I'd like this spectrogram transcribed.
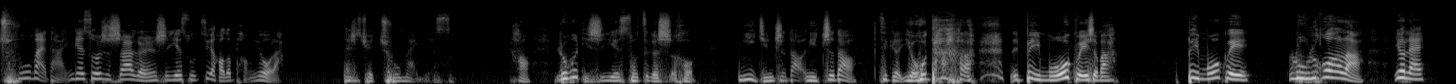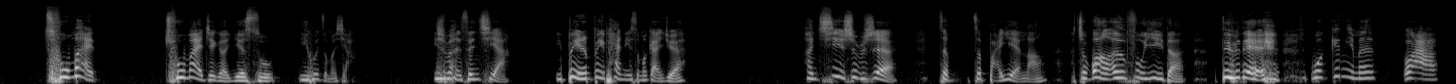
出卖他。应该说是十二个人是耶稣最好的朋友了，但是却出卖耶稣。好，如果你是耶稣，这个时候，你已经知道，你知道这个犹大 被魔鬼什么，被魔鬼掳获了，要来出卖，出卖这个耶稣，你会怎么想？你是不是很生气啊？你被人背叛，你什么感觉？很气是不是？这这白眼狼，这忘恩负义的，对不对？我跟你们哇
